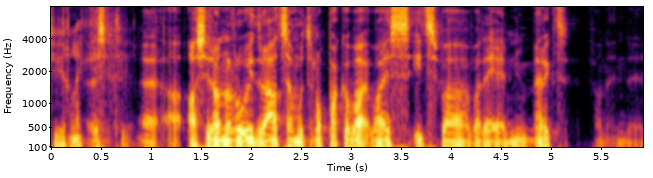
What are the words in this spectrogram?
Tuurlijk. Dus, uh, als je dan een rode draad zou moeten oppakken, wat, wat is iets wat, wat je nu merkt van in, de,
